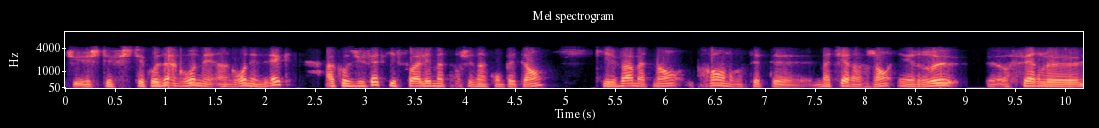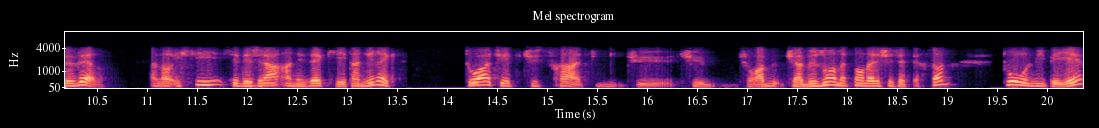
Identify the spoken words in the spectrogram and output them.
tu, je t'ai causé un gros, un à cause du fait qu'il faut aller maintenant chez un compétent, qu'il va maintenant prendre cette euh, matière argent et refaire euh, le, le verre. Alors ici, c'est déjà un ézec qui est indirect. Toi, tu, tu seras, tu, tu, tu, auras, tu as besoin maintenant d'aller chez cette personne pour lui payer,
